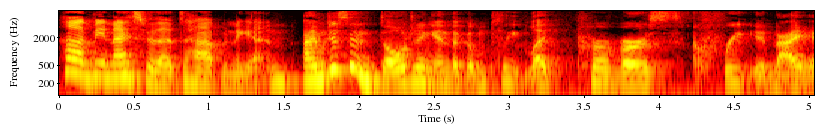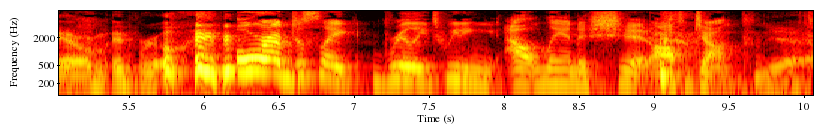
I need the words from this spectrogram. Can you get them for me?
huh, it'd be nice for that to happen again. I'm just indulging in the complete like perverse cretin I am in real life. Or I'm just like really tweeting outlandish shit off jump. Yeah.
